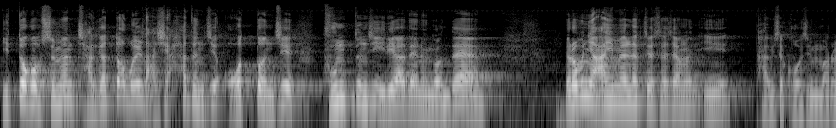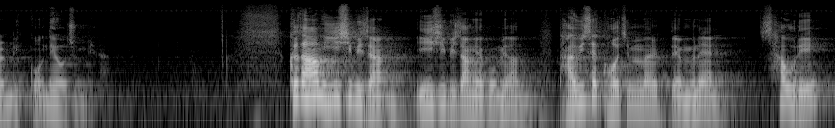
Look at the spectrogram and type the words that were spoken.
이 떡 없으면 자기가 떡을 다시 하든지 얻든지 굶든지 이래야 되는 건데 여러분이 아히멜렉 제사장은 이 다윗의 거짓말을 믿고 내어줍니다. 그 다음 22장, 22장에 보면 다윗의 거짓말 때문에 사울이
